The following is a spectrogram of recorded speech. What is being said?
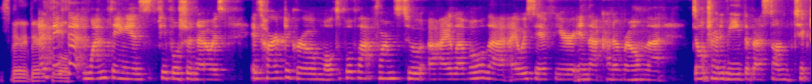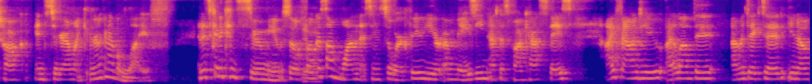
it's very very i cool. think that one thing is people should know is it's hard to grow multiple platforms to a high level that I always say if you're in that kind of realm that don't try to be the best on TikTok, Instagram, like you're not gonna have a life. And it's gonna consume you. So yeah. focus on one that seems to work for you. You're amazing at this podcast space. I found you, I loved it, I'm addicted, you know.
